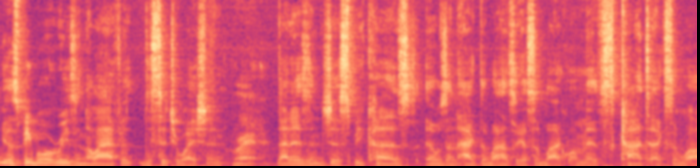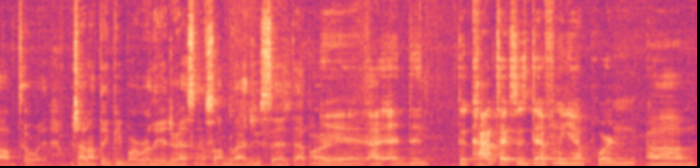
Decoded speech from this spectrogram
gives people a reason to laugh at the situation. Right. That isn't just because it was an act of violence against a black woman. It's context involved to it, which I don't think people are really addressing. So I'm glad you said that part. Yeah, I, I, the the context is definitely important, um,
